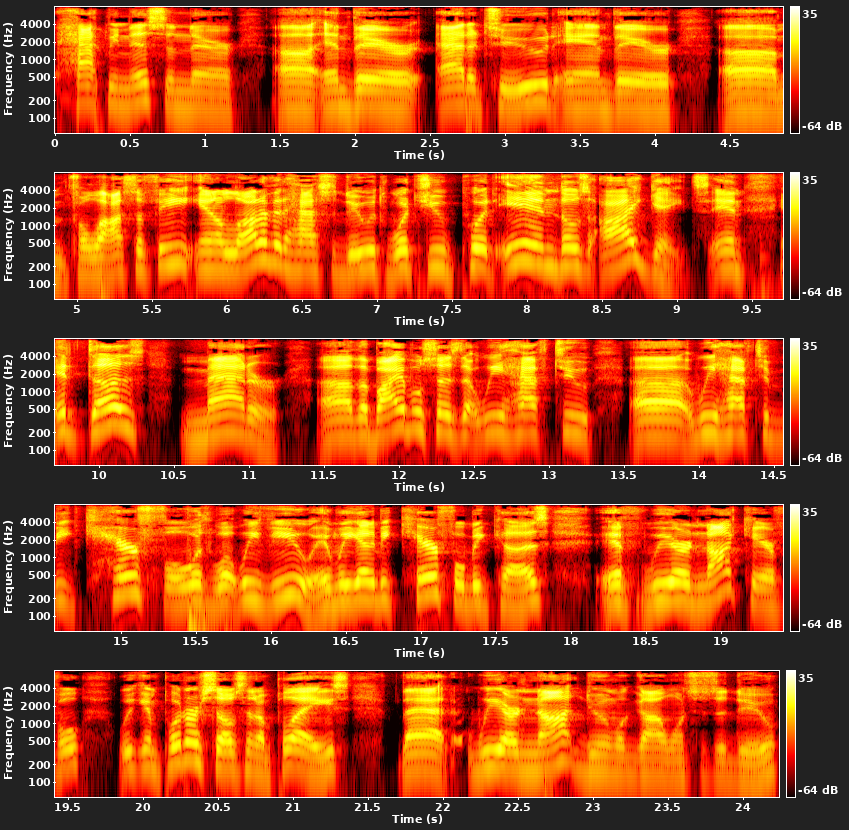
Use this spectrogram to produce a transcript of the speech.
happiness and their uh, and their attitude and their um, philosophy, and a lot of it has to do with what you put in those eye gates, and it does matter. Uh, the Bible says that we have to uh, we have to be careful with what we view, and we got to be careful because if we are not careful, we can put ourselves in a place that we are not doing what God wants us to do,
